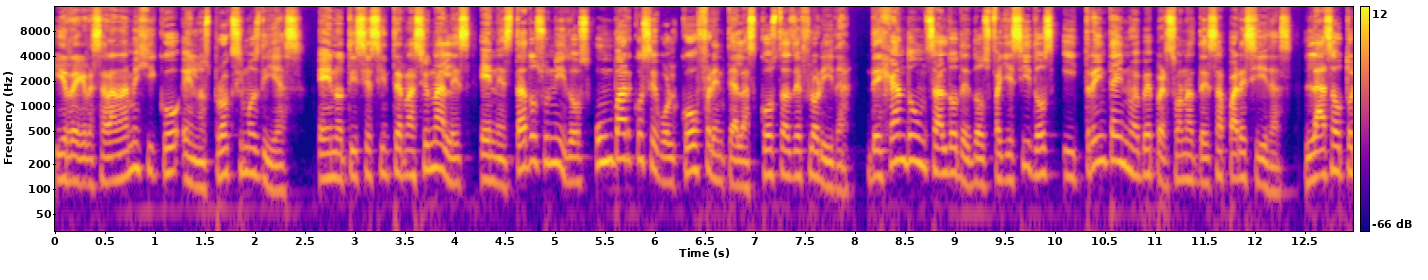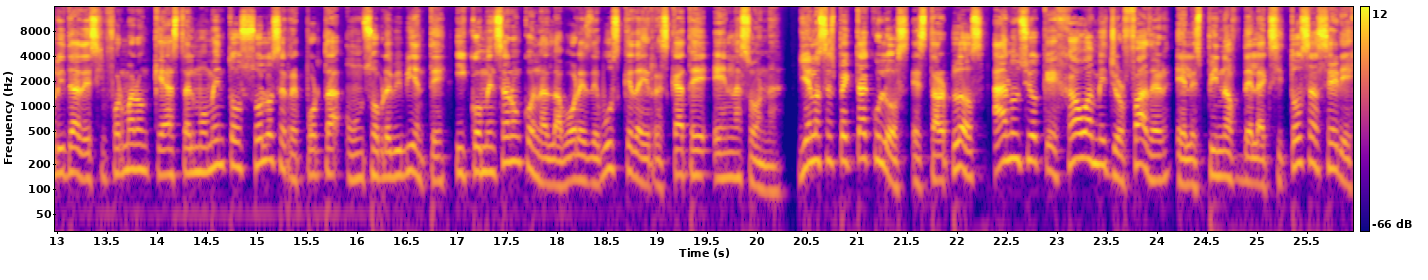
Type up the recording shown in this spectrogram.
y regresarán a México en los próximos días. En noticias internacionales, en Estados Unidos, un barco se volcó frente a las costas de Florida, dejando un saldo de dos fallecidos y 39 personas desaparecidas. Las autoridades informaron que hasta el momento solo se reporta un sobreviviente y comenzaron con las labores de búsqueda y rescate en la zona. Y en los espectáculos, Star Plus anunció que How I Met Your Father, el spin-off de la exitosa serie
